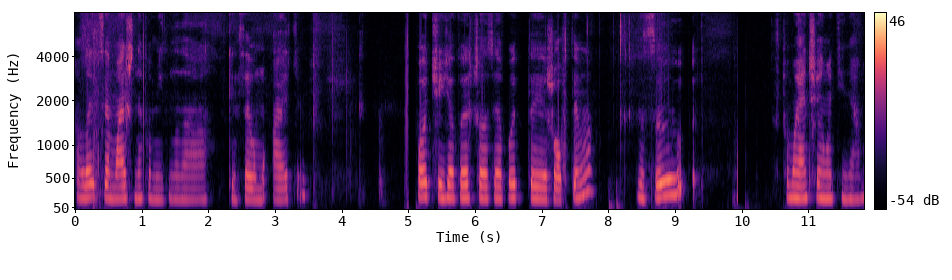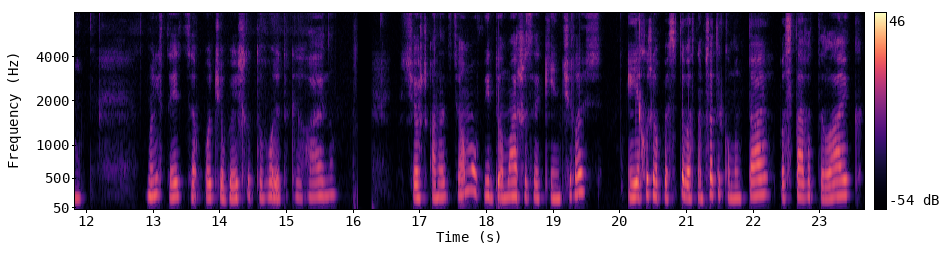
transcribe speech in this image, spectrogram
Але це майже непомітно на кінцевому арті. Очі я вирішила зробити жовтими з, з помаранчевими тінями. Мені здається, очі вийшли доволі таки гарно. Що ж, а на цьому відео майже закінчилось. І я хочу попросити вас написати коментар, поставити лайк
